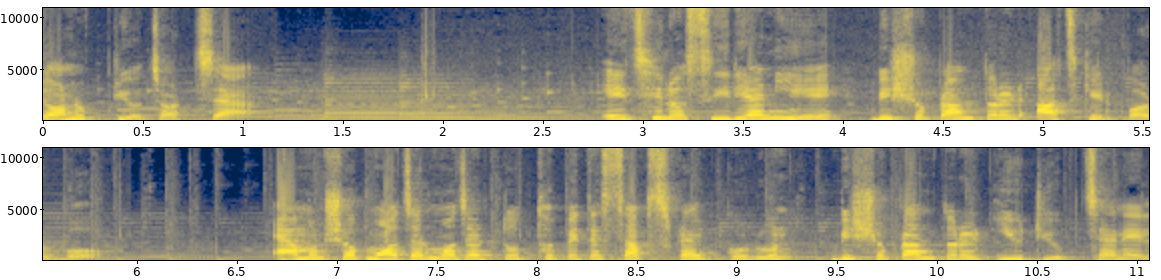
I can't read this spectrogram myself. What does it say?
জনপ্রিয় চর্চা। এই ছিল সিরিয়া নিয়ে বিশ্বপ্রান্তরের আজকের পর্ব। এমন সব মজার মজার তথ্য পেতে সাবস্ক্রাইব করুন বিশ্বপ্রান্তরের ইউটিউব চ্যানেল।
